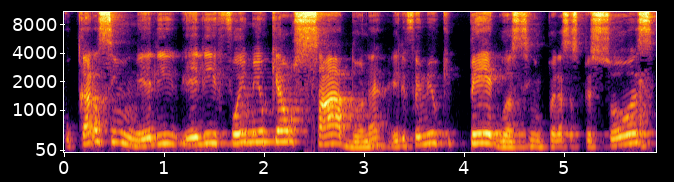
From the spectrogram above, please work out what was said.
O cara, assim, ele, ele foi meio que alçado, né? Ele foi meio que pego, assim, por essas pessoas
